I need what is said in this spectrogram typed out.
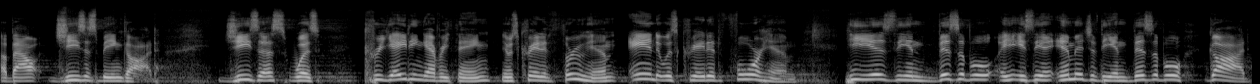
about Jesus being God. Jesus was creating everything, it was created through him, and it was created for him. He is the invisible, he is the image of the invisible God.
